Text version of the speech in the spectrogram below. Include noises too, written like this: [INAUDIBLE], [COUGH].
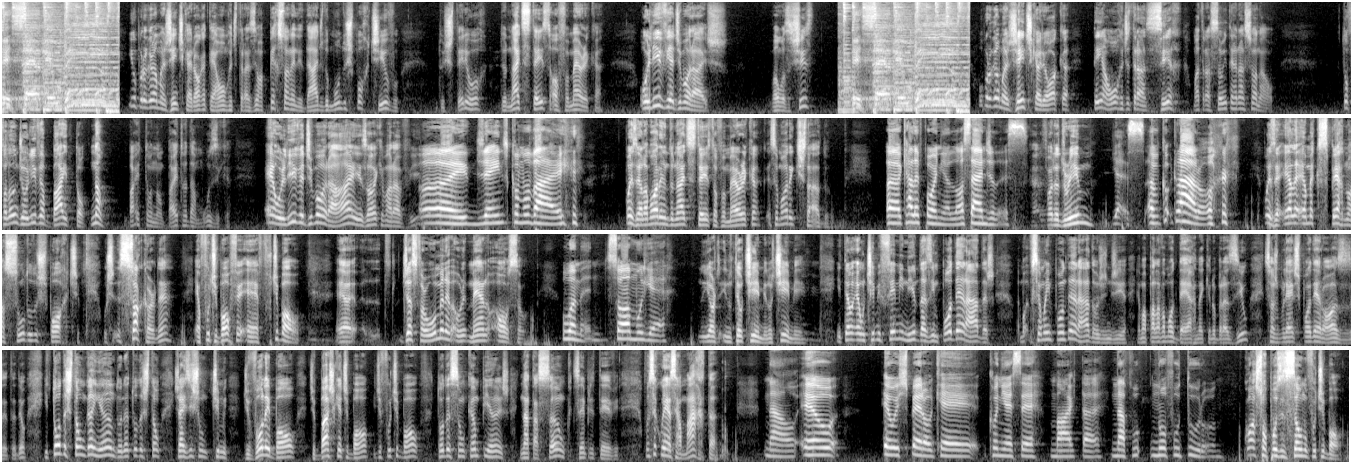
Recebe o bem. E o programa Gente Carioca tem a honra de trazer uma personalidade do mundo esportivo do exterior, do United States of America, Olivia de Moraes. Vamos assistir? Recebe o bem. O programa Gente Carioca tem a honra de trazer uma atração internacional. Estou falando de Olivia Byton. Não, Byton não, Byton é da música. É Olivia de Moraes, olha que maravilha. Oi, gente, como vai? Pois é, ela mora no United States of America. Você mora em que estado? Uh, California, Los Angeles. For the Dream? Yes, claro. [LAUGHS] Pois é, ela é uma expert no assunto do esporte. O soccer, né? É futebol, é futebol. É just for women or men also. Woman, só mulher. No, your- no teu time, no time. Então é um time feminino das empoderadas. Você é uma empoderada hoje em dia. É uma palavra moderna aqui no Brasil. São as mulheres poderosas, entendeu? E todas estão ganhando, né? Todas estão. Já existe um time de voleibol, de basquetebol e de futebol. Todas são campeãs. Natação, que sempre teve. Você conhece a Marta? Não, eu eu espero que conhecer Marta na no futuro. Qual a sua posição no futebol?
